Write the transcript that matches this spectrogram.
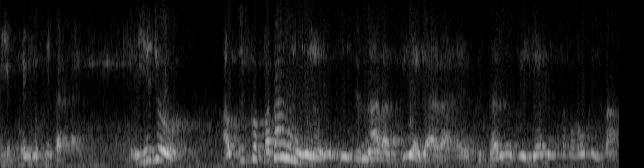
ये बड़ी मुसीबत आएगी। ये जो अब इसको पता नहीं है कि जो नारा दिया जा रहा है कि धर्म की जय में सब हो गई बात।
